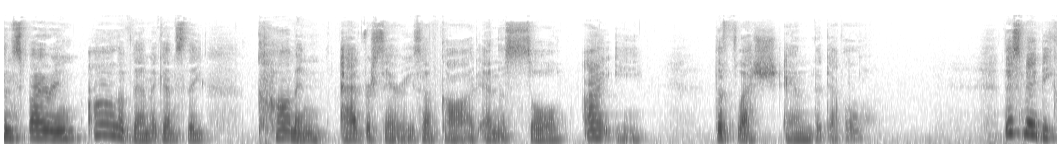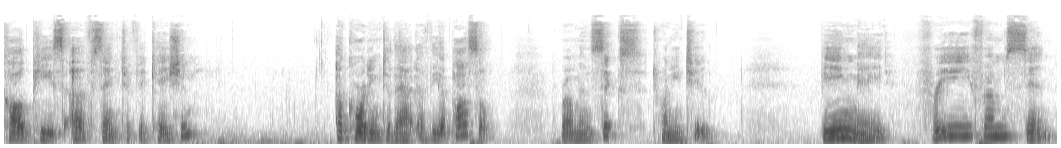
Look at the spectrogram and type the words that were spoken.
conspiring all of them against the common adversaries of God and the soul, i.e., the flesh and the devil. This may be called peace of sanctification, according to that of the apostle, Romans 6 22. Being made free from sin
